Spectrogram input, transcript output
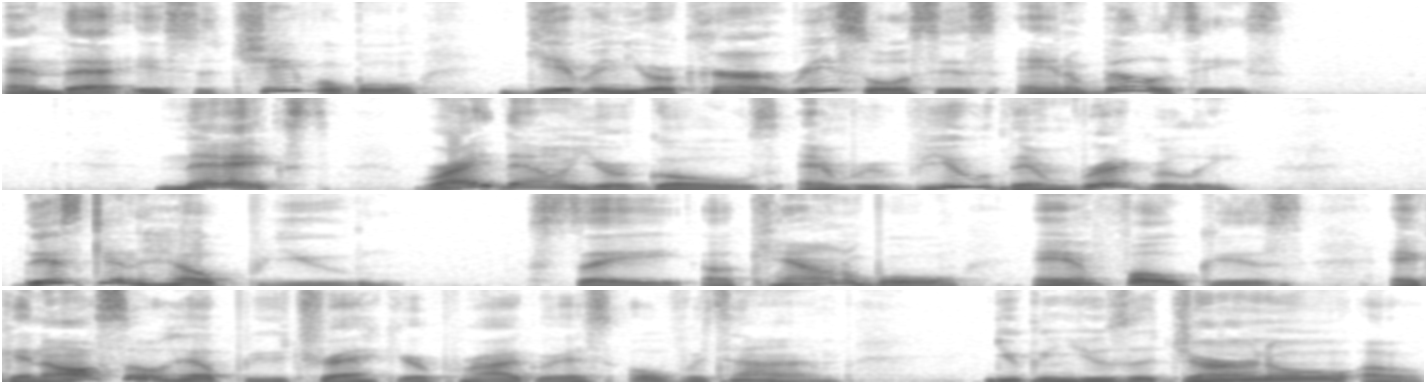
and that it's achievable given your current resources and abilities. Next, write down your goals and review them regularly. This can help you stay accountable and focused and can also help you track your progress over time. You can use a journal, a,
